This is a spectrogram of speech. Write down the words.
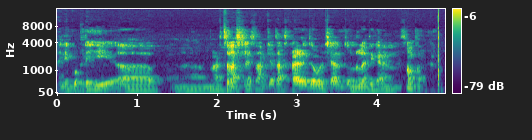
आणि कुठलीही अडचण असल्यास आमच्या तात्काळ जवळच्या झोनल अधिकाऱ्यांना संपर्क करा.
